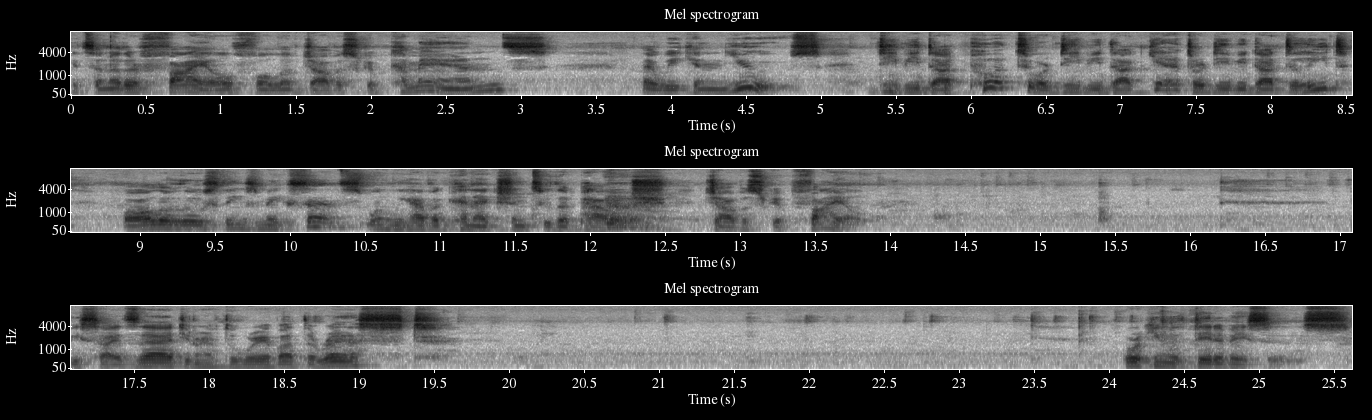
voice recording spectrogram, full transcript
It's another file full of JavaScript commands that we can use. db.put or db.get or db.delete, all of those things make sense when we have a connection to the Pouch JavaScript file. Besides that, you don't have to worry about the rest. Working with databases.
